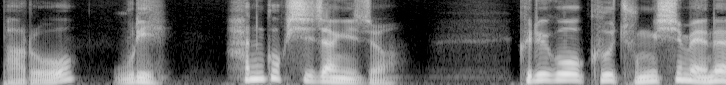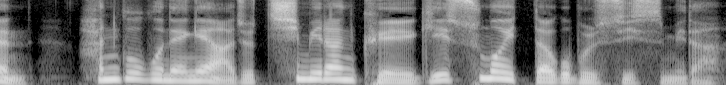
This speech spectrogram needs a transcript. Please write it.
바로 우리 한국 시장이죠. 그리고 그 중심에는 한국은행의 아주 치밀한 계획이 숨어 있다고 볼 수 있습니다.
